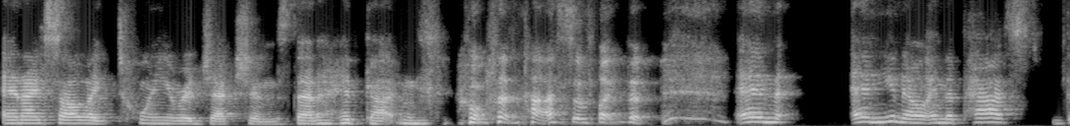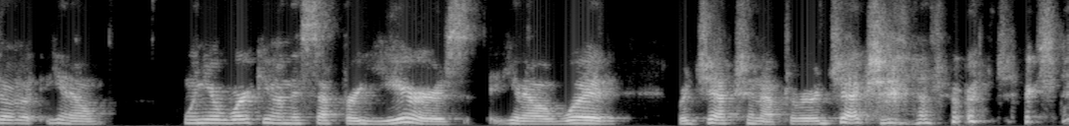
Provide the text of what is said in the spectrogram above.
and i saw like 20 rejections that i had gotten over the past of like the and and you know in the past the you know when you're working on this stuff for years you know would rejection after rejection after rejection.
